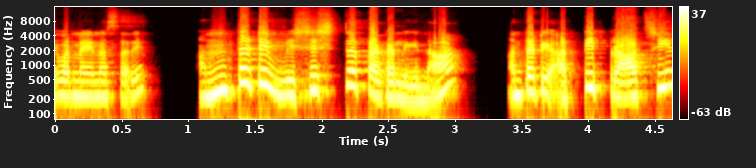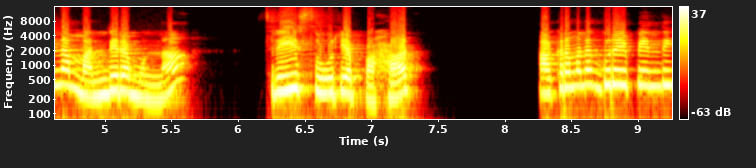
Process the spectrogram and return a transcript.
ఎవరినైనా సరే. అంతటి విశిష్టత కలిగిన అంతటి అతి ప్రాచీన మందిరం ఉన్న శ్రీ సూర్య పహాడ్ ఆక్రమణకు గురైపోయింది.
